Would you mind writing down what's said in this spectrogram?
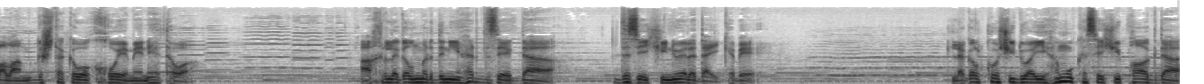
بەڵام گشتەکە وەک خۆیەمێنێتەوە. ئاخر لەگەڵ مردنی هەر دزێکدا دزێکی نوێ لە دایکەبێ لەگەڵ کۆچی دوایی هەموو کەسێکی پاکدا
